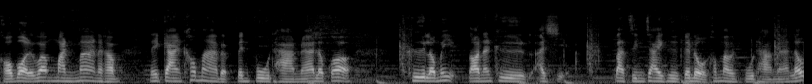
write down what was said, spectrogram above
ขอบอกเลยว่ามันมากนะครับ ในการเข้ามาแบบเป็น full time นะ แล้วก็คือเราไม่ตอนนั้นคืออาชีพตัดสินใจคือกระโดดเข้ามาเป็น full time นะ แล้ว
